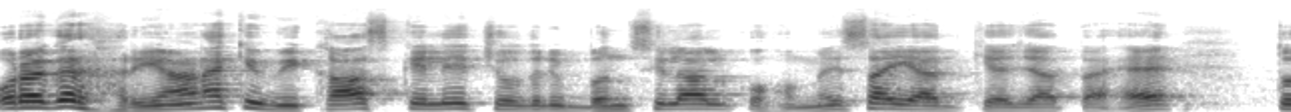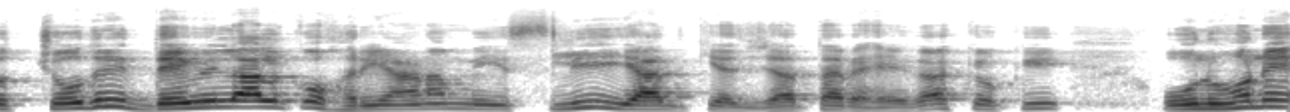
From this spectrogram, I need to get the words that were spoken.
और अगर हरियाणा के विकास के लिए चौधरी बंसीलाल को हमेशा याद किया जाता है तो चौधरी देवीलाल को हरियाणा में इसलिए याद किया जाता रहेगा क्योंकि उन्होंने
